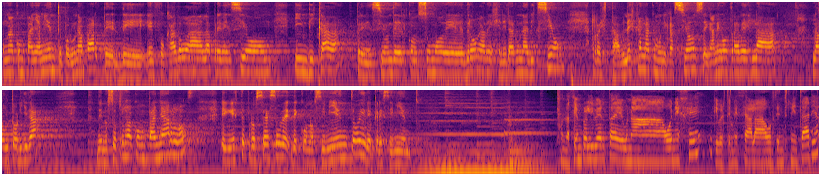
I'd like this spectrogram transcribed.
Un acompañamiento, por una parte, enfocado a la prevención indicada, prevención del consumo de droga, de generar una adicción, restablezcan la comunicación, se ganen otra vez la autoridad, de nosotros acompañarlos en este proceso de, conocimiento y de crecimiento. Fundación Proliberta es una ONG que pertenece a la Orden Trinitaria,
